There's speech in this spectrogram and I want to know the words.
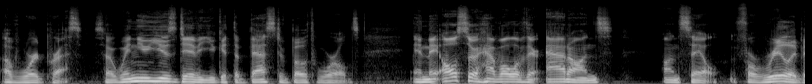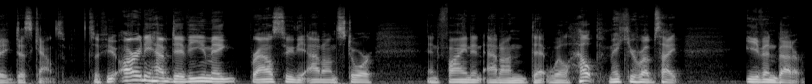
of WordPress. So when you use Divi, you get the best of both worlds. And they also have all of their add ons on sale for really big discounts. So if you already have Divi, you may browse through the add on store and find an add on that will help make your website even better.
